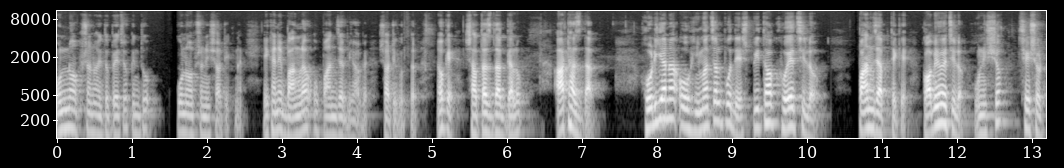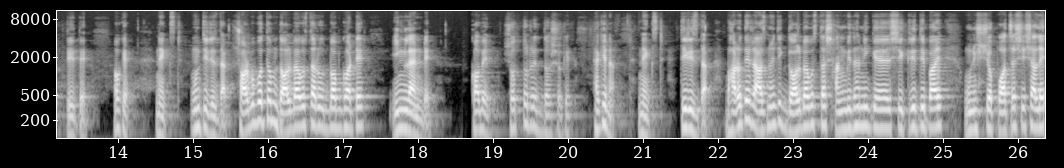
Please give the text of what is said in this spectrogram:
অন্য অপশন হয়তো পেয়েছ, কিন্তু কোনো অপশনই সঠিক নয়। এখানে বাংলা ও পাঞ্জাবি হবে সঠিক উত্তর। ওকে, সাতাশ দাগ গেল। আঠাশ দাগ, হরিয়ানা ও হিমাচল প্রদেশ পৃথক হয়েছিল পাঞ্জাব থেকে। কবে হয়েছিল? উনিশশো ছেষট্টিতে। ওকে নেক্সট উনত্রিশ দাগ। সর্বপ্রথম দল ব্যবস্থার উদ্ভব ঘটে ইংল্যান্ডে। কবে? সত্তরের দশকে। হ্যাঁ কি না? নেক্সট তিরিশ দাগ। ভারতের রাজনৈতিক দল ব্যবস্থা সাংবিধানিক স্বীকৃতি পায় উনিশশো পঁচাশি সালে।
